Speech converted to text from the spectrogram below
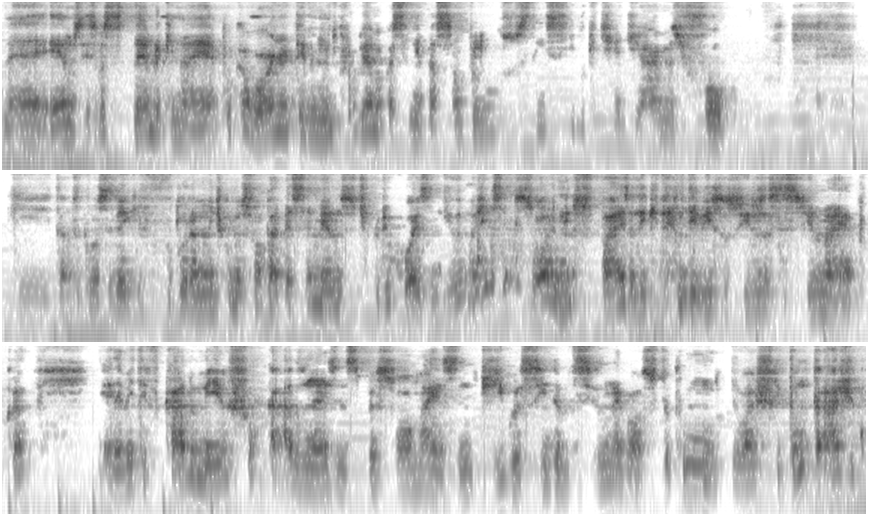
Né? Eu não sei se você lembra que na época a Warner teve muito problema com essa animação pelo uso extensivo que tinha de armas de fogo que tanto que você vê que futuramente começou a aparecer menos esse tipo de coisa. E eu imagino esse episódio, muitos pais ali que devem ter visto os filhos assistindo na época, devem ter ficado meio chocados, né? Esse pessoal mais antigo, assim, deve ter sido um negócio de todo mundo. Eu acho que tão trágico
